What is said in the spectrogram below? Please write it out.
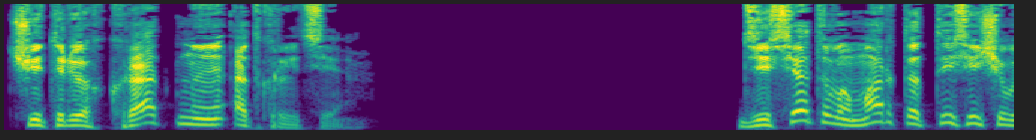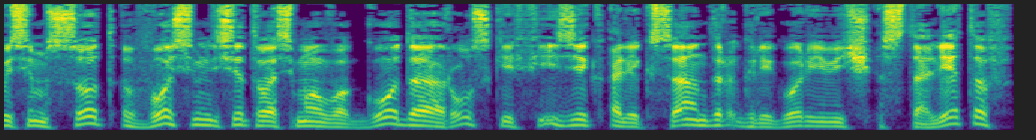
Четырехкратное открытие. 10 марта 1888 года русский физик Александр Григорьевич Столетов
